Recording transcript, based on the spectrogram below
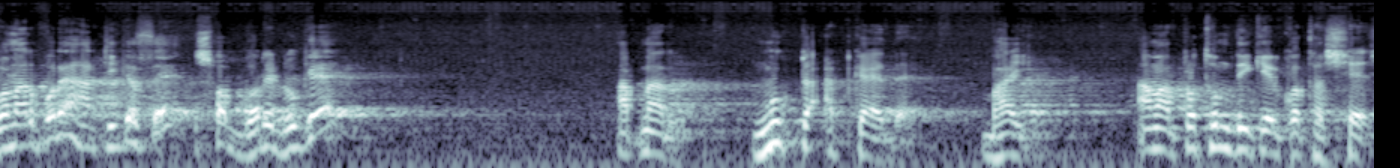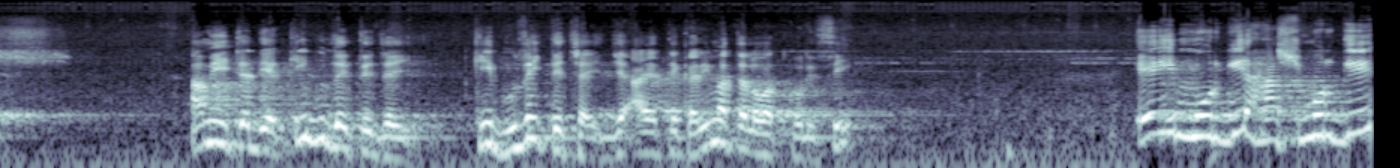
গোনার পরে হ্যাঁ ঠিক আছে। সব ঘরে ঢুকে আপনার মুখটা আটকায় দেয়, ভাই, আমার প্রথম দিকের কথা শেষ। আমি এটা দিয়ে কি বুঝাইতে যাই, কি বুঝাইতে চাই যে আয়াতে কারিমা তেলাওয়াত করেছি? এই মুরগি, হাঁস মুরগি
